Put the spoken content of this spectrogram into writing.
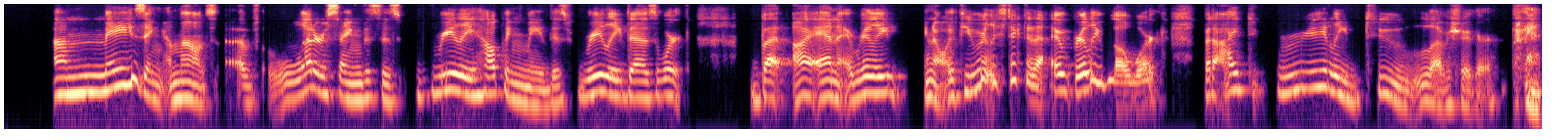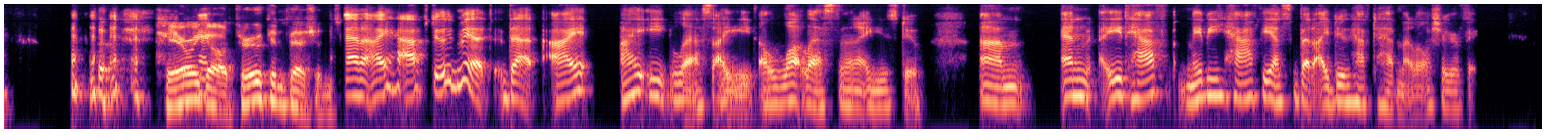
amazing amounts of letters saying this is really helping me. This really does work. But I, and it really, you know, if you really stick to that, it really will work. But I do- really do love sugar. Here we go. True confessions. and I have to admit that I I eat less. I eat a lot less than I used to. Um, and I eat half, maybe half, yes, but I do have to have my little sugar fix.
